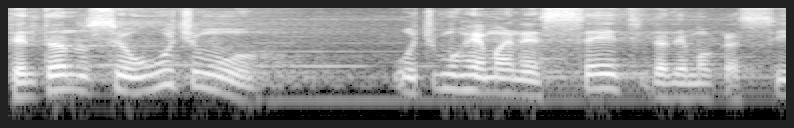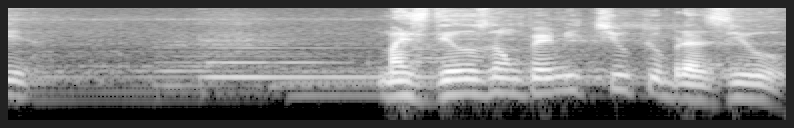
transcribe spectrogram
tentando ser o último, último remanescente da democracia. Mas Deus não permitiu que o Brasil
